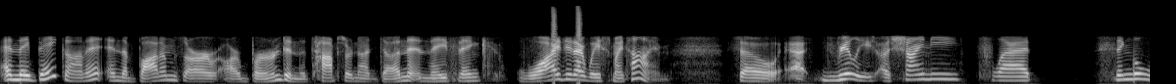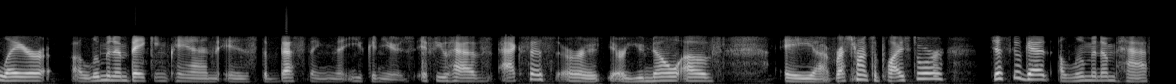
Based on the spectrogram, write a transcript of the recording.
and they bake on it, and the bottoms are are burned and the tops are not done, and they think, "Why did I waste my time?" So, uh, really, a shiny, flat single layer aluminum baking pan is the best thing that you can use. If you have access or or you know of a uh, restaurant supply store, just go get aluminum half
